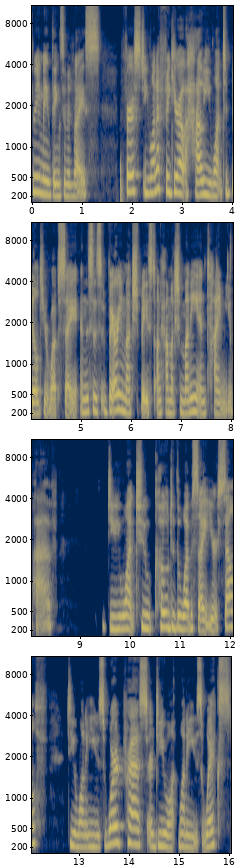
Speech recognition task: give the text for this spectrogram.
three main things of advice. First, you want to figure out how you want to build your website, and this is very much based on how much money and time you have. Do you want to code the website yourself? Do you want to use WordPress or do you want, want to use Wix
